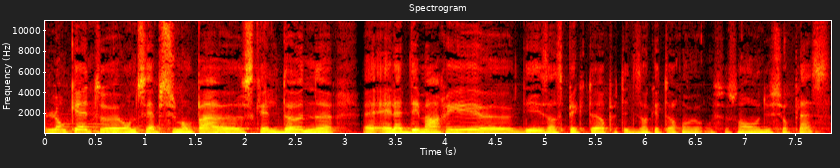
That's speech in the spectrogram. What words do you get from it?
L'enquête, on ne sait absolument pas ce qu'elle donne. Elle a démarré. Des inspecteurs, peut-être des enquêteurs se sont rendus sur place?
